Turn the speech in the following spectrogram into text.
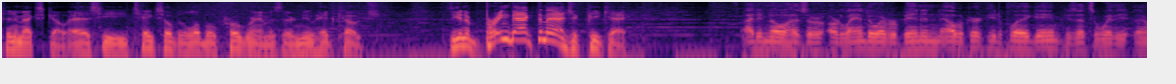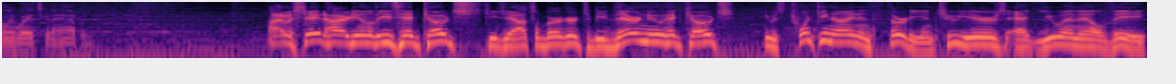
to New Mexico as he takes over the Lobo program as their new head coach. Is he going to bring back the magic, PK? I didn't know has Orlando ever been in Albuquerque to play a game because that's the way the, the only way it's going to happen. Iowa State hired UNLV's head coach TJ Otzelberger to be their new head coach. He was 29 and 30 in two years at UNLV,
